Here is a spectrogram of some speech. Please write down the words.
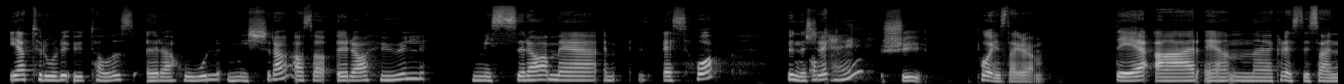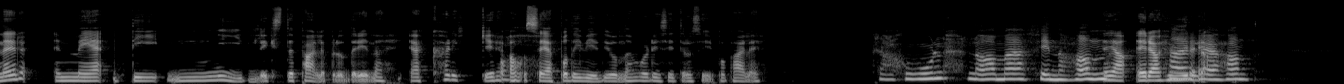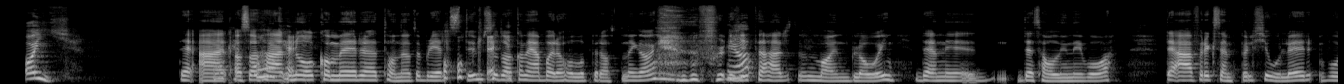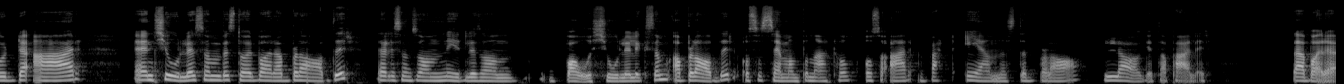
Jeg tror det uttales Rahul Mishra, altså Rahul Misra med SH, understrek okay. 7 på Instagram. Det er en eh, klesdesigner med de nydeligste perlebroderiene. Jeg klikker av å se på de videoene hvor de sitter og syr på perler. Rahul, la meg finne han. Ja, Rahul, Her er han. Oi! Det er okay. Altså, her okay. Nå kommer Tanja til å bli helt stum, okay. så da kan jeg bare holde praten i gang. Fordi Ja. det er mind-blowing, det ni- detaljnivået. Det er for eksempel kjoler hvor det er en kjole som består bare av blader. Det er liksom sånn nydelig sånn ballkjole, liksom, av blader. Og så ser man på nært hold, og så er hvert eneste blad laget av perler. Det er bare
